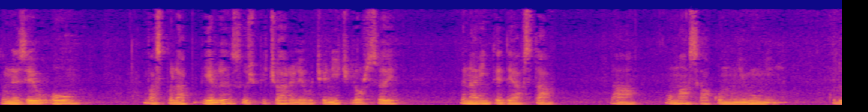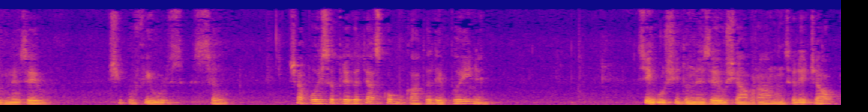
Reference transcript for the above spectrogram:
Dumnezeu om va spăla el însuși picioarele ucenicilor săi înainte de a sta la o masă a comuniunii cu Dumnezeu și cu Fiul Său și apoi să pregătească o bucată de pâine. Sigur, și Dumnezeu și Avram înțelegeau,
